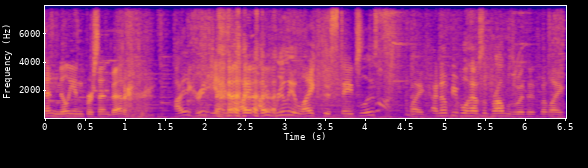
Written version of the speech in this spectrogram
10 million percent better. I agree. Yeah, no, I, I really like this stage list. Like, I know people have some problems with it, but like,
